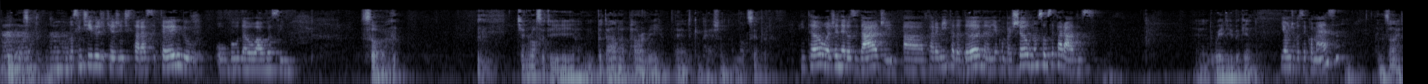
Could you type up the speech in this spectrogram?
Buddha. No sentido de que a gente estará citando o Buda ou algo assim. So, generosity, the dana parami, and compassion are not separate. Então, a generosidade, a paramita da dana e a compaixão não são separados. And where do you begin? E onde você começa? Inside.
